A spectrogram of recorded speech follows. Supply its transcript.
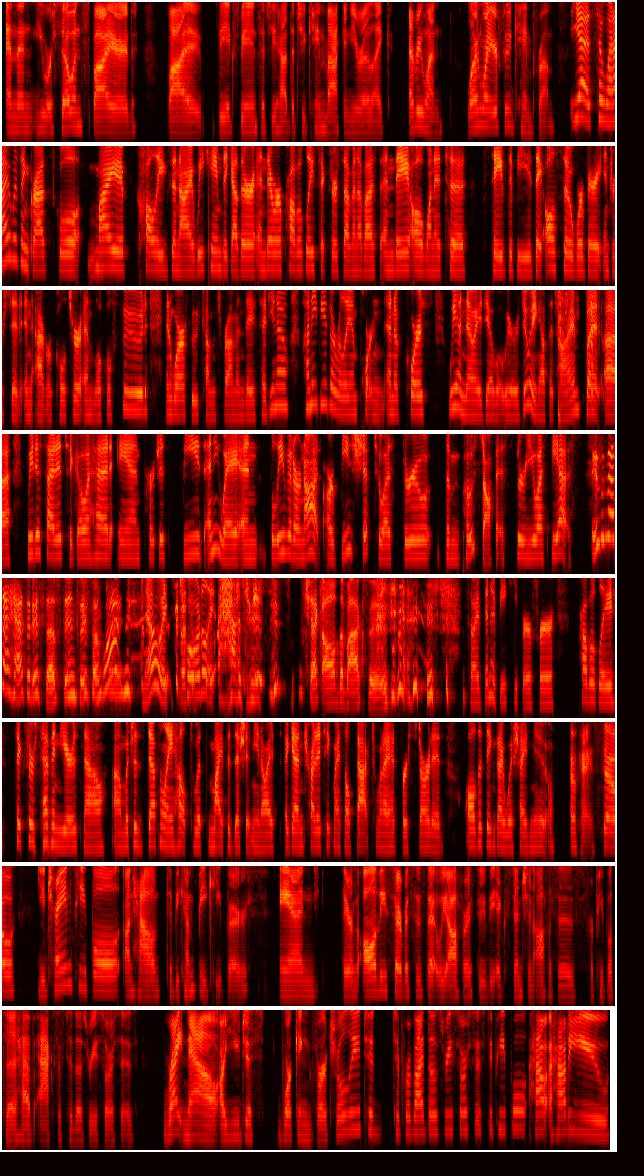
and then you were so inspired by the experience that you had that you came back and you were like everyone learn where your food came from. Yeah, so when I was in grad school, my colleagues and I, we came together and there were probably six or seven of us, and they all wanted to save the bees. They also were very interested in agriculture and local food and where our food comes from. And they said, you know, honeybees are really important. And of course, we had no idea what we were doing at the time, but uh, we decided to go ahead and purchase bees anyway. And believe it or not, our bees shipped to us through the post office, through USPS. Isn't that a hazardous substance or something? No, it's totally hazardous. Check all the boxes. so I've been a beekeeper for probably six or seven years now, um, which has definitely helped with my position. You know, I again try to take myself back to when I had first started, all the things I wish I knew. Okay, so you train people on how to become beekeepers, and there's all these services that we offer through the extension offices for people to have access to those resources. Right now, are you just working virtually to to provide those resources to people? How how do you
